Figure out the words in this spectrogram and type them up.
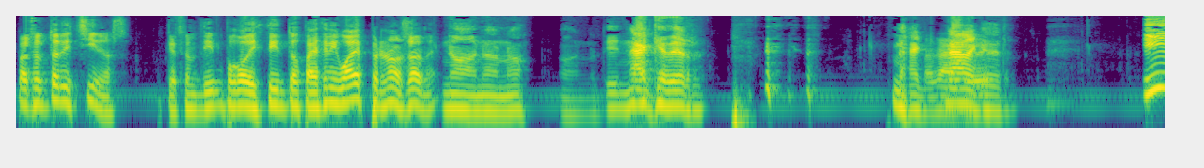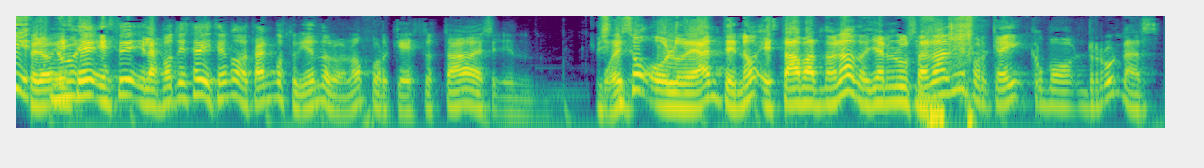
Pero son toris chinos. Que son un poco distintos. Parecen iguales, pero no lo son, ¿eh? No, no, no. No, no tiene nada que ver. nada, Nada nada que que ver. ver. Y Pero número- este, este, la foto está diciendo cuando estaban construyéndolo, ¿no? Porque esto está. es- o eso, o lo de antes, ¿no? Está abandonado, ya no lo usa nadie porque hay como runas.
